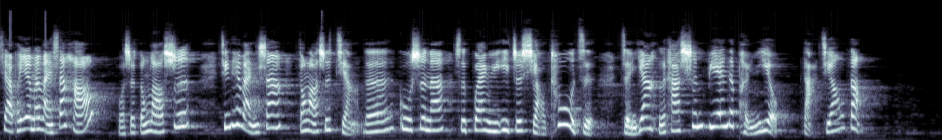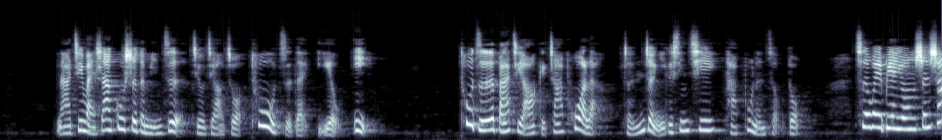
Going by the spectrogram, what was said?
小朋友们晚上好，我是董老师。今天晚上董老师讲的故事呢，是关于一只小兔子怎样和它身边的朋友打交道。那今晚上故事的名字就叫做《兔子的友谊》。兔子把脚给扎破了，整整一个星期它不能走动。刺猬便用身上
